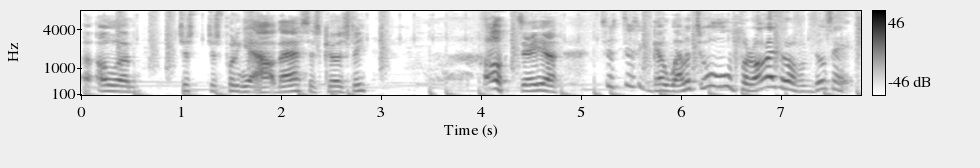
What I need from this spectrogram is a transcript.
Uh, oh, um, just just putting it out there, says Kirsty. Oh dear, it just doesn't go well at all for either of them, does it?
